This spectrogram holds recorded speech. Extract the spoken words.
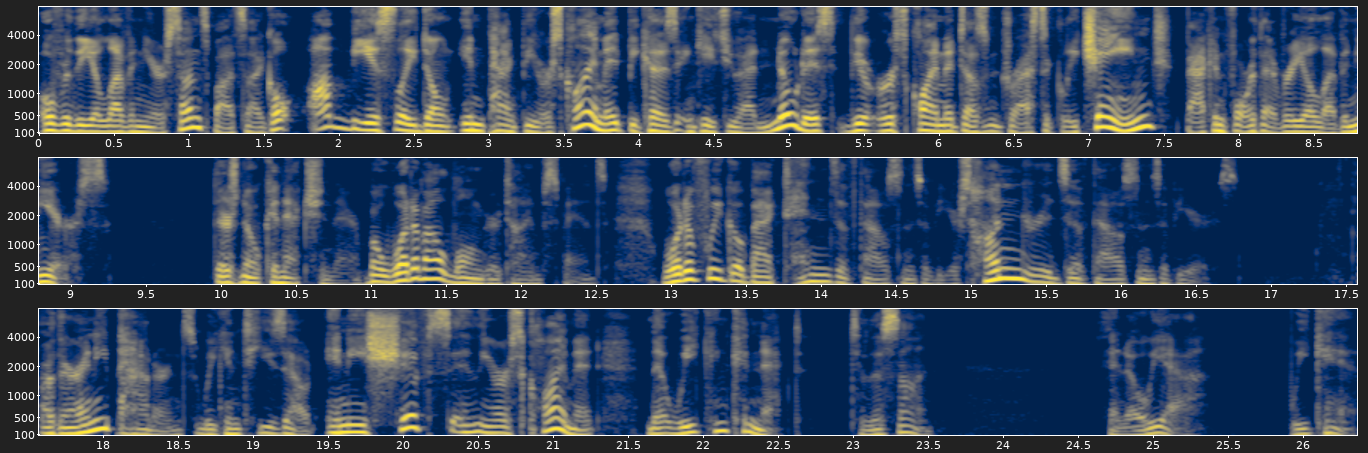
over the 11 year sunspot cycle obviously don't impact the Earth's climate because, in case you hadn't noticed, the Earth's climate doesn't drastically change back and forth every 11 years. There's no connection there. But what about longer time spans? What if we go back tens of thousands of years, hundreds of thousands of years? Are there any patterns we can tease out, any shifts in the Earth's climate that we can connect to the sun? And oh, yeah, we can.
